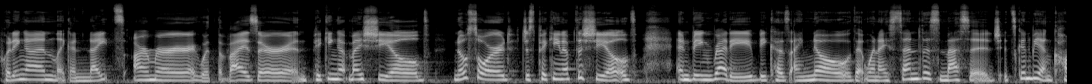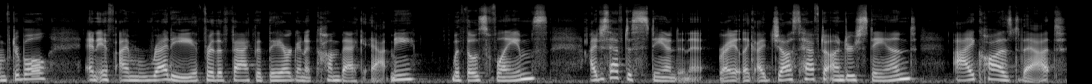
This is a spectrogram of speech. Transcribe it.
putting on like a knight's armor with the visor and picking up my shield, no sword, just picking up the shield and being ready because I know that when I send this message, it's going to be uncomfortable. And if I'm ready for the fact that they are going to come back at me with those flames, I just have to stand in it, right? Like I just have to understand I caused that,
